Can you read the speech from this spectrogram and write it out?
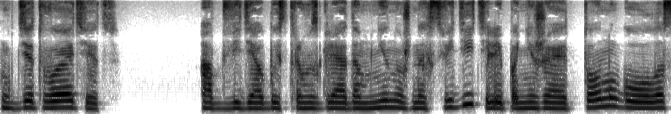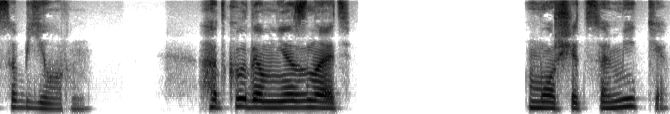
«Где твой отец?» Обведя быстрым взглядом ненужных свидетелей, понижает тон голоса Бьорн. «Откуда мне знать?» Морщится Микки,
